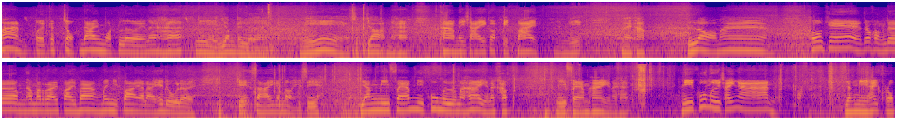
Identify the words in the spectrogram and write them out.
ม่านเปิดกระจกได้หมดเลยนะฮะ นี่เยี่ยมไปเลย นี่สุดยอดนะฮะ ถ้าไม่ใช้ก็ปิดไปอย่างนี้นะครับ หล่อมากโอเค เจ้าของเดิมทำอะไรไปบ้าง ไม่มีป้ายอะไรให้ดูเลย เกะซ้ายกันหน่อยสิ ยังมีแฟ้มมีคู่มือมาให้นะครับ มีแฟ้มให้นะฮะ มีคู่มือใช้งาน ยังมีให้ครบ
